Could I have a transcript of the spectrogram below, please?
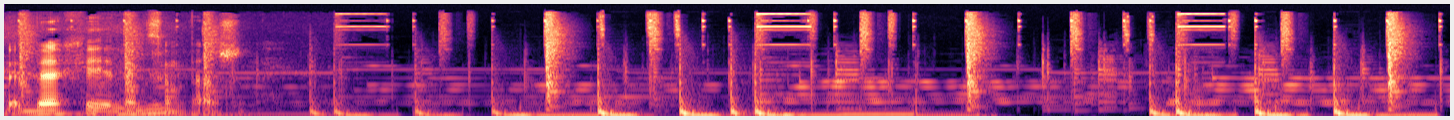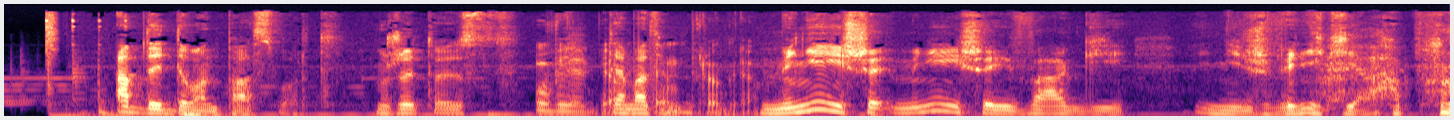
Bebechy jednak mhm. są ważne. Update the One Password. Może to jest Uwielbiam temat. Mniejsze, mniejszej wagi niż wyniki Apple.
